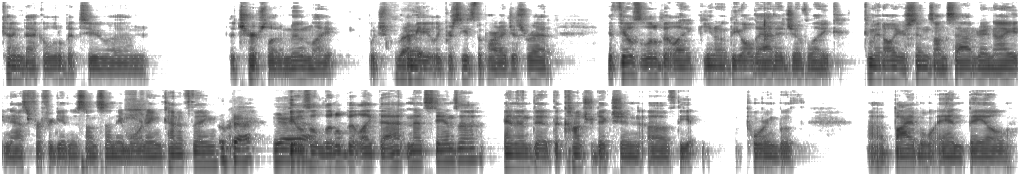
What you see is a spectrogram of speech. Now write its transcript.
cutting back a little bit to um, the church load of moonlight, which right. immediately precedes the part I just read. It feels a little bit like you know the old adage of like commit all your sins on Saturday night and ask for forgiveness on Sunday morning kind of thing. Okay. Yeah. Feels yeah. a little bit like that in that stanza. And then the the contradiction of the pouring both uh, Bible and Baal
